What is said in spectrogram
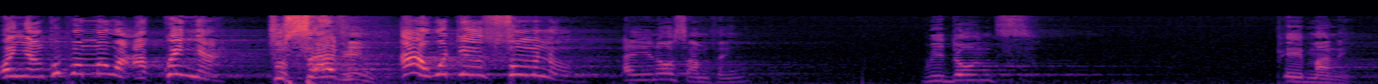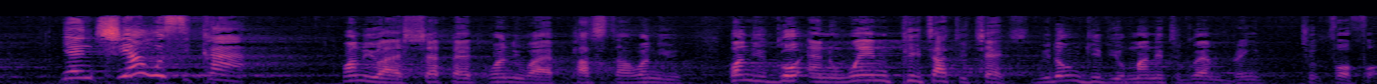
onyankopɔn ma wɔ akwanya to serve Him. a wode som no And you know something? We don't pay money. yɛnkyia ho sika When you are a shepherd, when you are a pastor, when you when you go and win Peter to church, we don't give you money to go and bring to, for, for,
